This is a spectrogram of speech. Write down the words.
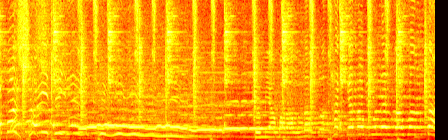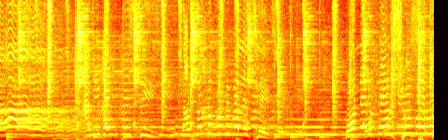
অবশ্যই দিয়েছি। তুমি আমার আল্লাহর কথা কেন বলে যাও আমি বলতেছি, তার জন্য কবি বলেছে, বনের পশু গরু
